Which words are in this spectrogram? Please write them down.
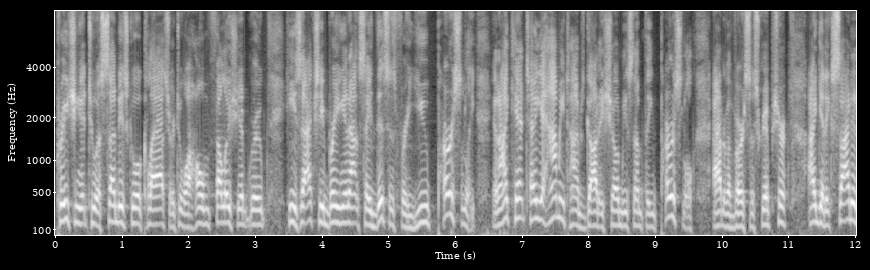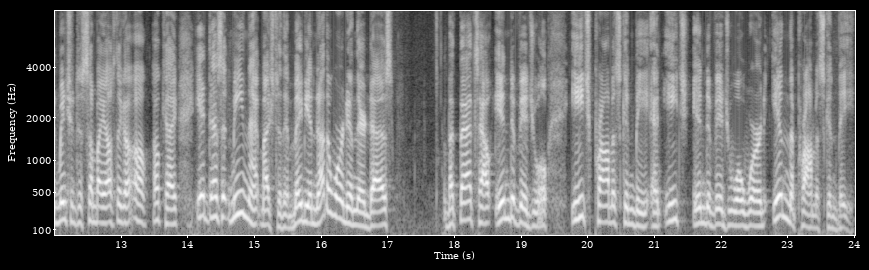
preaching it to a Sunday school class or to a home fellowship group, He's actually bringing it out and saying, This is for you personally. And I can't tell you how many times God has showed me something personal out of a verse of Scripture. I get excited, mention to somebody else, they go, Oh, okay. It doesn't mean that much to them. Maybe another word in there does. But that's how individual each promise can be, and each individual word in the promise can be.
